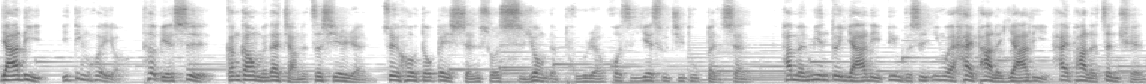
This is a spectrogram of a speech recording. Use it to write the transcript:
压力一定会有，特别是刚刚我们在讲的这些人，最后都被神所使用的仆人，或是耶稣基督本身。他们面对压力，并不是因为害怕了压力、害怕了政权，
